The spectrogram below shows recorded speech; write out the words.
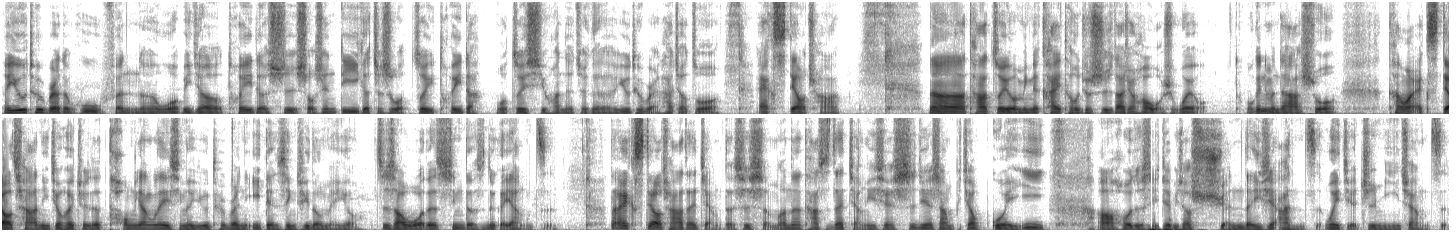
那 YouTuber 的部分呢，我比较推的是，首先第一个，这是我最推的，我最喜欢的这个 YouTuber，他叫做 X 调查。那他最有名的开头就是“大家好，我是 Will”。我跟你们大家说，看完 X 调查，你就会觉得同样类型的 YouTuber 你一点兴趣都没有。至少我的心得是这个样子。那 X 调查在讲的是什么呢？他是在讲一些世界上比较诡异啊，或者是一些比较悬的一些案子、未解之谜这样子。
